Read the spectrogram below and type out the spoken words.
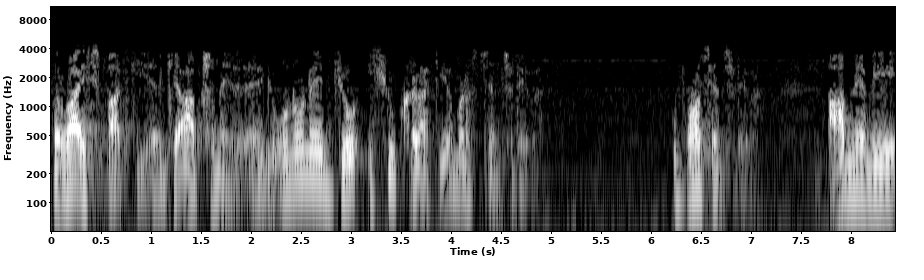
پرواہ اس بات کی ہے کہ آپ سمجھ رہے ہیں کہ انہوں نے جو ایشو کھڑا کیا بڑا سینسٹیو ہے۔ وہ بہت سینسٹیو ہے۔ آپ نے ابھی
